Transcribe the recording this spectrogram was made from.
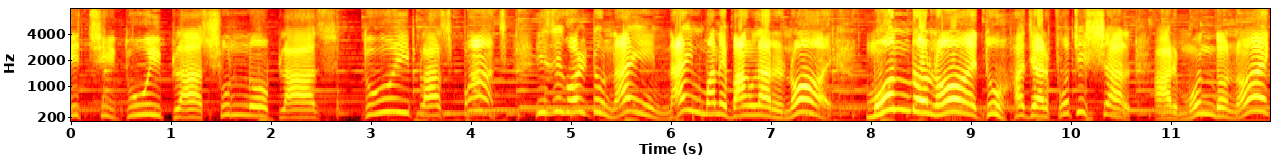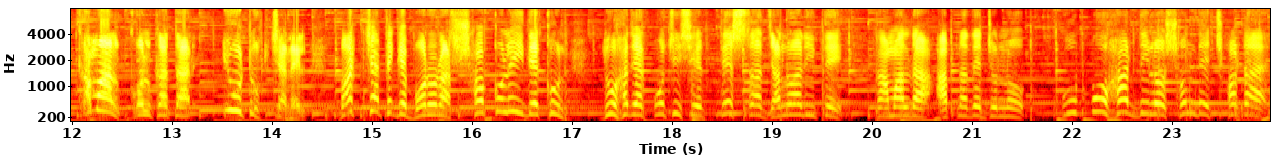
দিচ্ছি, দুই প্লাস শূন্য প্লাস দুই প্লাস পাঁচ is equal to nine nine মানে বাংলার নয়, মন্দ নয় দু হাজার পঁচিশ সাল, আর মন্দ নয় কামাল কলকাতার ইউটিউব চ্যানেল। বাচ্চা থেকে বড়রা সকলেই দেখুন দু হাজার পঁচিশের তেসরা জানুয়ারিতে কামালদা আপনাদের জন্য উপহার দিল সন্ধে ছটায়।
